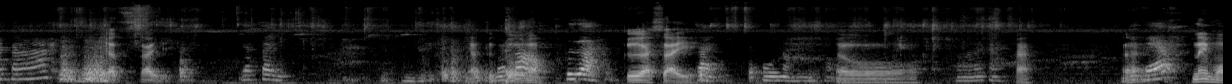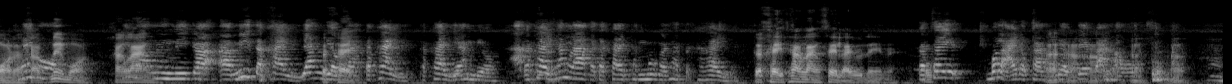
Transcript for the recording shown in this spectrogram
นะคะยัดใส่ยัดใส่ยัดทุกแล้วตัวก็เนาะเกลือเกลือใส่ใส่ปูหน่อยพอโอ้พอแล้วค่ะ ครับเสร็จแล้ว ในหม้อนะครับ ในหม้อ ข้างล่างอีกหนึ่งนี่ก็อ่ามีตะไคร้ย่างเดียวตะไคร้ค่ะตะไคร้ตะไคร้ย่างเดียวตะไคร้ทั้งล่างกับตะไคร้ทั้งบนกับตะไคร้แต่ไข่ทางล่างใส่หลายปานใดนะตะไคร้บ่หลายดอกค่ะอ่าเดี๋ยวเจ๊ปลาเอาอ่าอ่าอ่า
